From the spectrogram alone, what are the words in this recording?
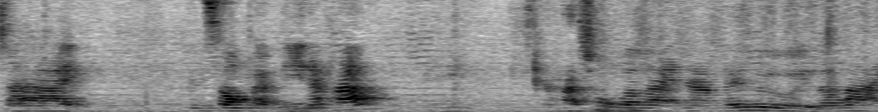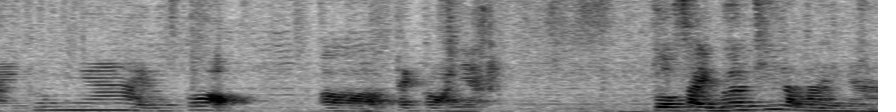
ใช่ เป็นซองแบบนี้นะคะนี่นะคะชงละลายน้ำได้เลยละลายก็ง่ายแล้วก็เอ่อแต่ก่อนเนี่ยตัวไฟเบอร์ที่ละลายน้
